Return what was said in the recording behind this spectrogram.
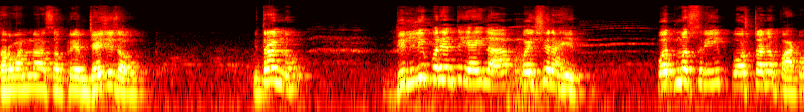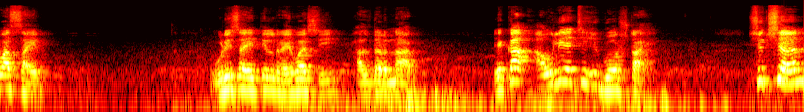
सर्वांना सप्रेम जय जिजाऊ. मित्रांनो दिल्लीपर्यंत यायला पैसे नाहीत. पद्मश्री पोस्टानं पाठवा साहेब. ओडिसा येथील रहिवासी हलदर नाग. एका अवलियाची ही गोष्ट आहे. शिक्षण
